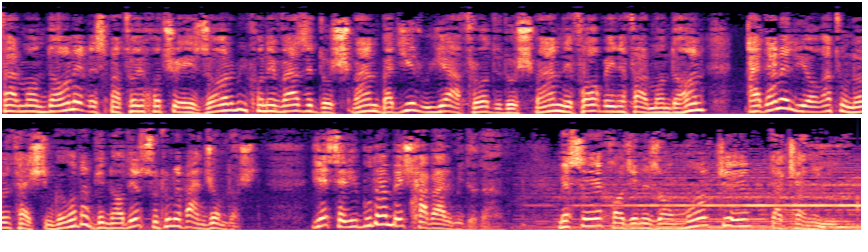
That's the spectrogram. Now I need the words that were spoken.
فرماندهان قسمت های خودش رو اعزار می‌کنه. وضع دشمن بدی روی افراد دشمن نفاق بین فرماندهان عدم لیاقت اونا رو تشتیم گفتم که نادر ستون پنجم داشت. یه سری بودن بهش خبر می‌دادن. مثل خاجه نظام ملک دکنی.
